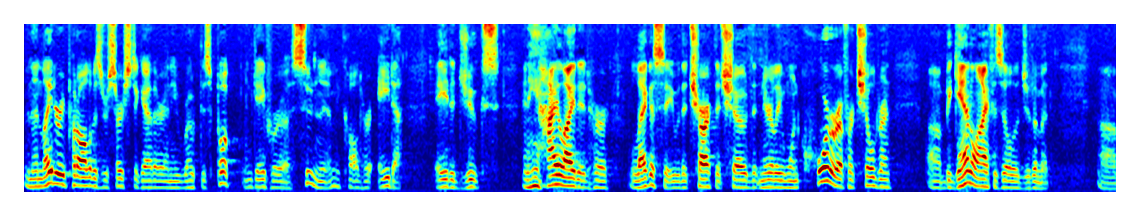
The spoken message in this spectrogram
And then later he put all of his research together and he wrote this book and gave her a pseudonym. He called her Ada, Ada Jukes. And he highlighted her legacy with a chart that showed that nearly one quarter of her children uh, began life as illegitimate uh,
